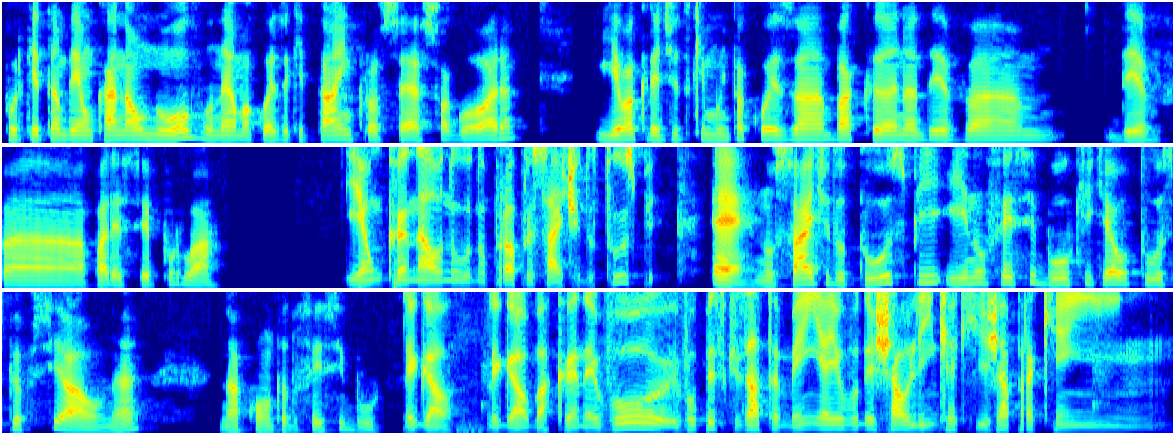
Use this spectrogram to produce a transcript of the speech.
porque também é um canal novo, né, uma coisa que está em processo agora, e eu acredito que muita coisa bacana deva, deva aparecer por lá. E é um canal no, no, próprio site do TUSP? É, no site do TUSP e no Facebook, que é o TUSP oficial, né? Na conta do Facebook. Legal, legal, bacana. Eu vou, eu vou pesquisar também e aí eu vou deixar o link aqui já para quem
